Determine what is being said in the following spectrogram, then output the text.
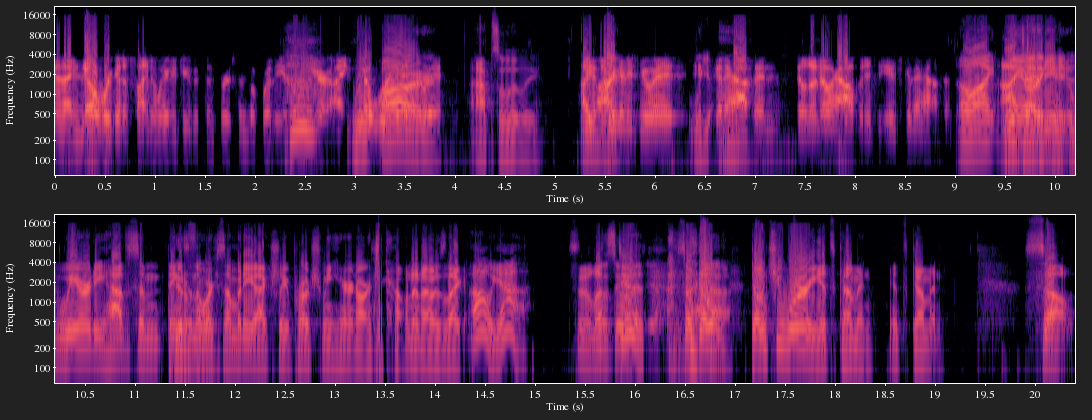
and I know we're going to find a way to do this in person before the end of the year. I We know we're going to do it. Absolutely. We I- are going to do it. It's going to happen. Still don't know how, but it's, it's going to happen. Oh, I, I already, we already have some things in the Beautiful. works. Somebody actually approached me here in our town, and I was like, oh yeah, so let's, Let's do do, this. Yeah. So don't don't you worry, it's coming, it's coming. So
